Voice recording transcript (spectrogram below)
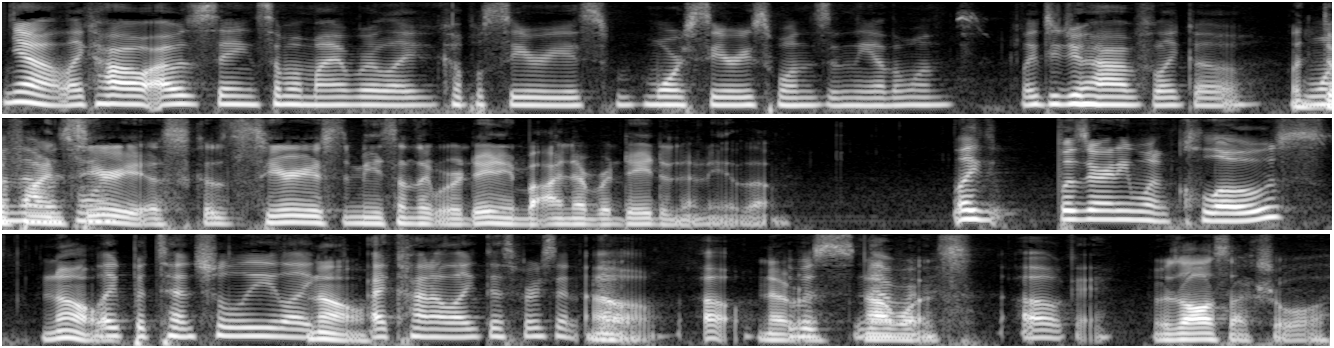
Yeah, like how I was saying some of mine were like a couple serious, more serious ones than the other ones. Like, did you have like a Like one that define was more- serious, because serious to me sounds like we were dating, but I never dated any of them. Like, was there anyone close? No, Like potentially, like No. I kind of like this person. No. Oh, oh, never, It was not never. once. Oh, okay. It was all sexual.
